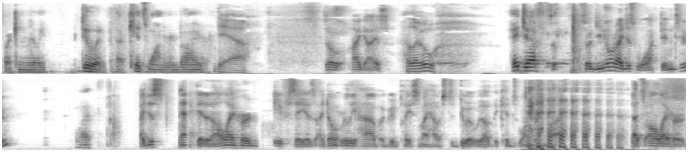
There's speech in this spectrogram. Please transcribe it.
where I can really do it without kids wandering by or. yeah. So, hi guys. Hello. Hey, Jeff. So, so do you know what I just walked into? What? I just connected, and all I heard Dave say is, "I don't really have a good place in my house to do it without the kids wandering by." That's all I heard.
